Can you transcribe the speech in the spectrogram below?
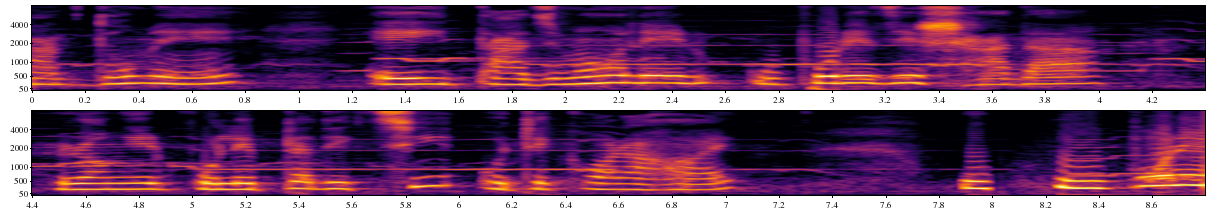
মাধ্যমে এই তাজমহলের উপরে যে সাদা রঙের প্রলেপটা দেখছি, ওটা করা হয়। উপরে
